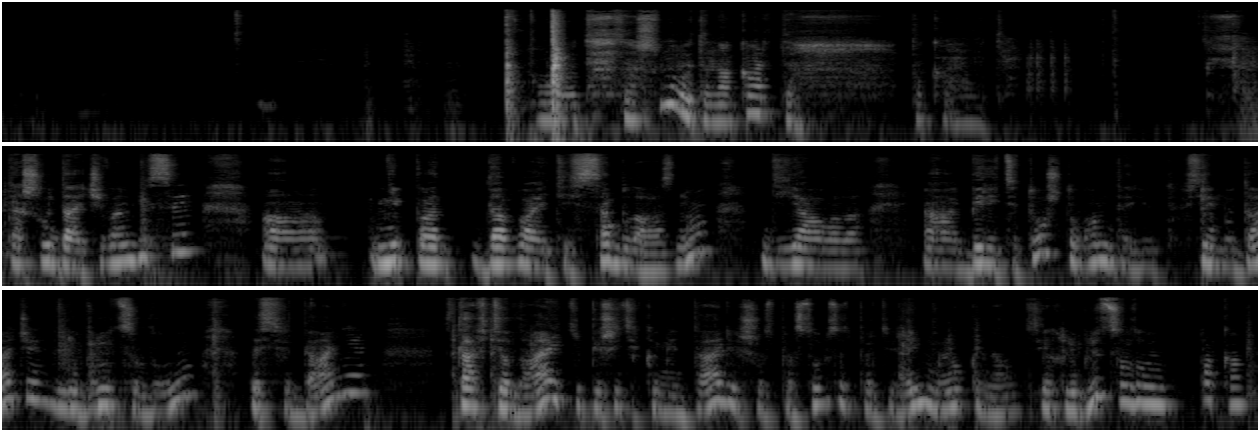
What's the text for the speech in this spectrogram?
Вот. Что, ну, вот она карта такая вот. Так удачи вам, весы. А, не поддавайтесь соблазну дьявола. А, берите то, что вам дают. Всем удачи. Люблю, целую. До свидания. Ставьте лайки, пишите комментарии, что способствует продвижению моего канала. Всех люблю, целую. Пока.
